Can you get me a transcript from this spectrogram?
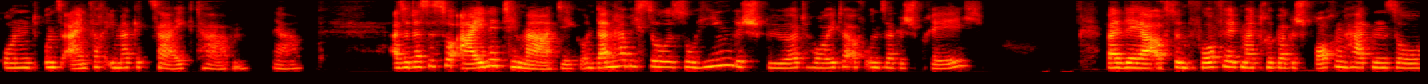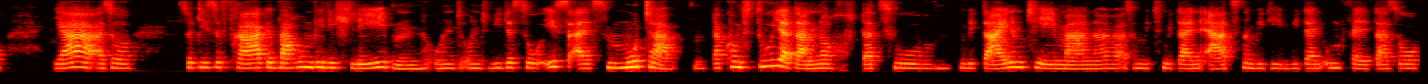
und uns einfach immer gezeigt haben. Ja. Also das ist so eine Thematik. Und dann habe ich so, so hingespürt heute auf unser Gespräch, weil wir ja auch so im Vorfeld mal drüber gesprochen hatten, so, ja, also so diese Frage, warum will ich leben und, und wie das so ist als Mutter. Da kommst du ja dann noch dazu mit deinem Thema, ne? also mit, mit deinen Ärzten und wie, die, wie dein Umfeld da so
